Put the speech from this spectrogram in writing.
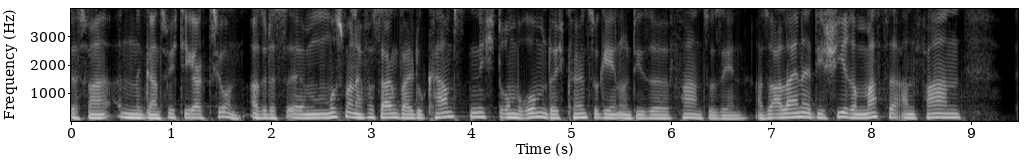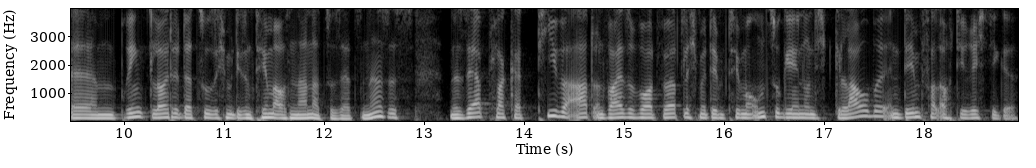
Das war eine ganz wichtige Aktion. Also das ähm, muss man einfach sagen, weil du kamst nicht drum rum, durch Köln zu gehen und diese Fahnen zu sehen. Also alleine die schiere Masse an Fahnen ähm, bringt Leute dazu, sich mit diesem Thema auseinanderzusetzen. Ne? Es ist eine sehr plakative Art und Weise, wortwörtlich mit dem Thema umzugehen und ich glaube in dem Fall auch die richtige.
